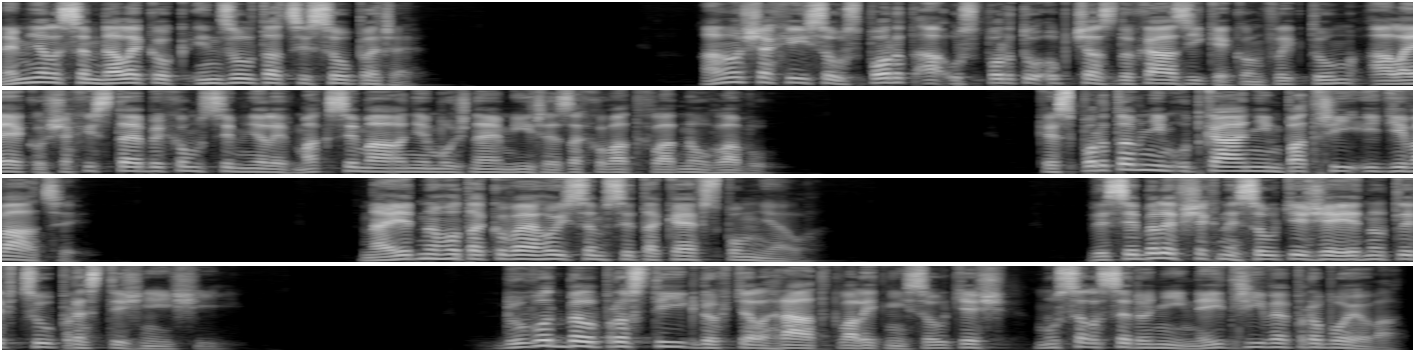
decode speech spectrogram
Neměl jsem daleko k inzultaci soupeře. Ano, šachy jsou sport a u sportu občas dochází ke konfliktům, ale jako šachisté bychom si měli v maximálně možné míře zachovat chladnou hlavu. Ke sportovním utkáním patří i diváci. Na jednoho takového jsem si také vzpomněl. Kdysi byly všechny soutěže jednotlivců prestižnější. Důvod byl prostý, kdo chtěl hrát kvalitní soutěž, musel se do ní nejdříve probojovat.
